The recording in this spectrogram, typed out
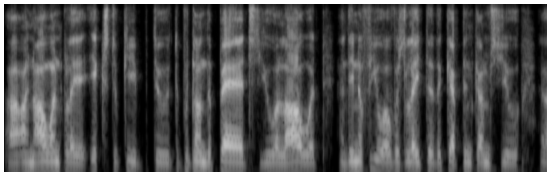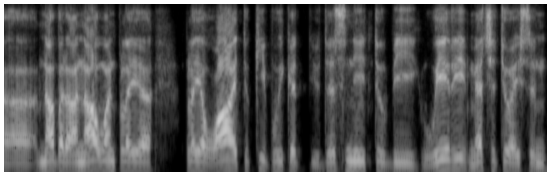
uh, I now want player X to keep to to put on the pads. You allow it, and then a few hours later, the captain comes to you. Uh, now, but I now want player player Y to keep wicket. You just need to be wary match situation.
